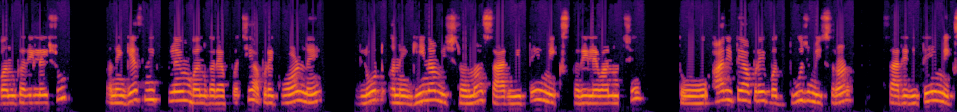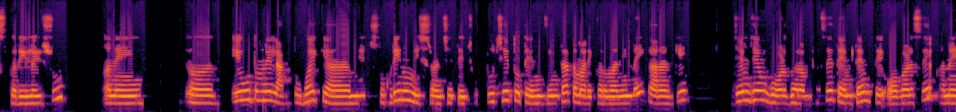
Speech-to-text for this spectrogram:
બંધ કરી લઈશું. અને ગેસની ફ્લેમ બંધ કર્યા પછી આપણે ગોળને લોટ અને ઘીના મિશ્રણમાં સારી રીતે મિક્સ કરી લેવાનું છે. તો આ રીતે આપણે બધું જ મિશ્રણ સારી રીતે મિક્સ કરી લઈશું. અને એવું તમને લાગતું હોય કે આ સુખડીનું મિશ્રણ છે તે છૂટું છે, તો તેની ચિંતા તમારે કરવાની નહીં, કારણ કે જેમ જેમ ગોળ ગરમ થશે, તેમ તેમ તે ઓગળશે અને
